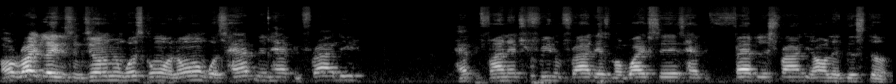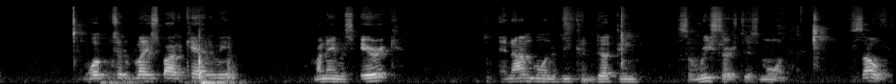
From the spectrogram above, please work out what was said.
All right, ladies and gentlemen, what's going on? What's happening? Happy Friday. Happy Financial Freedom Friday, as my wife says. Happy Fabulous Friday, all that good stuff. Welcome to the Blank Spot Academy. My name is Eric, and I'm going to be conducting some research this morning. So,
